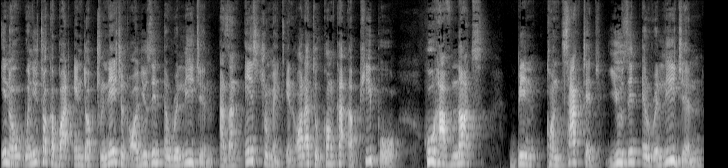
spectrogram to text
you know, when you talk about indoctrination or using a religion as an instrument in order to conquer a people who have not been contacted using a religion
